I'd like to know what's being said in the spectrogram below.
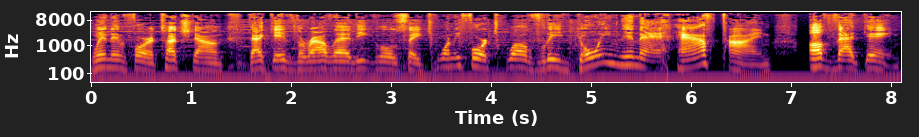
went in for a touchdown. That gave the Rowlett Eagles a 24-12 lead going in at halftime of that game.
